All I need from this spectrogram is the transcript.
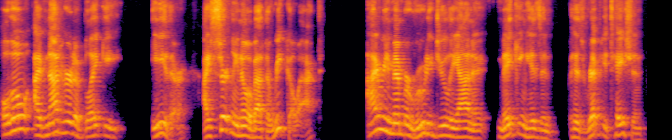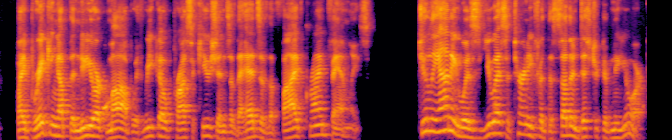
Although I've not heard of Blakey either. I certainly know about the RICO Act. I remember Rudy Giuliani making his his reputation by breaking up the New York mob with RICO prosecutions of the heads of the five crime families. Giuliani was U.S. Attorney for the Southern District of New York.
